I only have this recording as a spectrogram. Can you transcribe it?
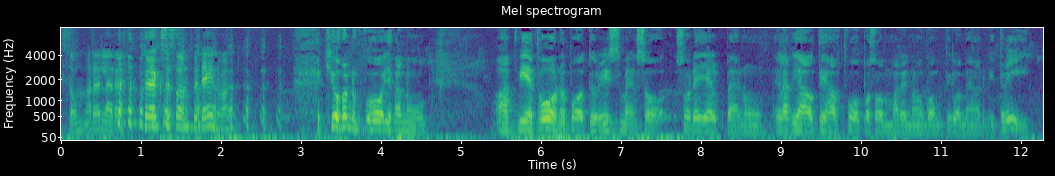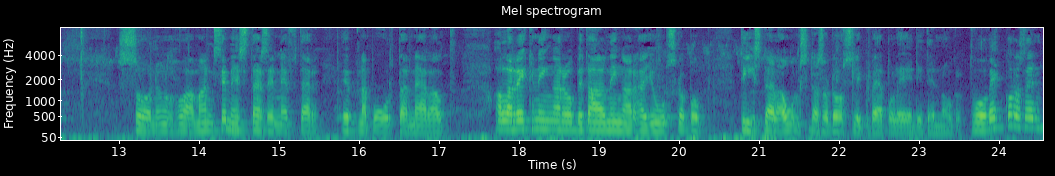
i sommar eller är det högsäsong för dig nu? jo, nu får jag nog. Att vi är två nu på turismen så, så det hjälper nog. Eller vi har alltid haft två på sommaren, någon gång till och med hade vi tre. Så nu har man semester sen efter öppna portar när allt, alla räkningar och betalningar har gjorts då på tisdag eller onsdag så då slipper jag på ledigt en några, två veckor och sen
